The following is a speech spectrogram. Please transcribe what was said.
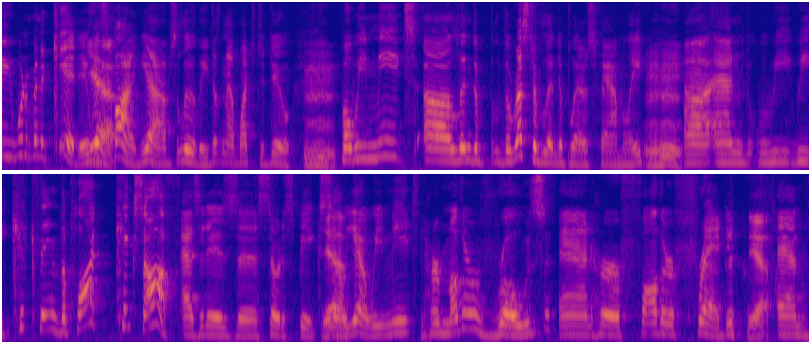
he would have been a kid. It was fine. Yeah, absolutely. He doesn't have much to do. But we meet uh, Linda, the rest of Linda Blair's family, uh, and we we kick things. The plot kicks off as it is, uh, so to speak. So Yeah. yeah, we meet her mother Rose and her father Fred. Yeah. and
